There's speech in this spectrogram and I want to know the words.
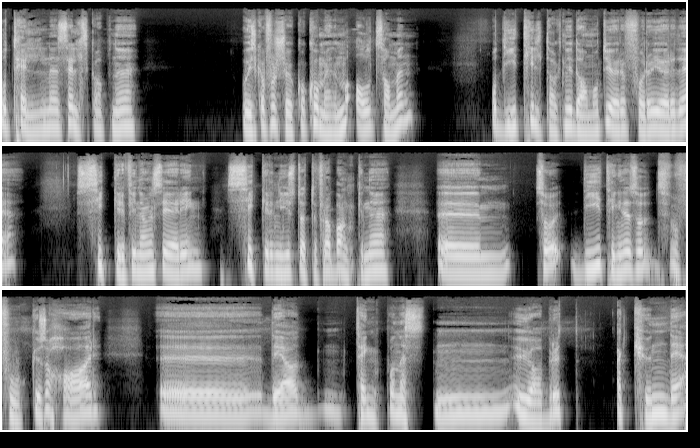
hotellene, selskapene, og vi skal forsøke å komme gjennom alt sammen. Og de tiltakene vi da måtte gjøre for å gjøre det, sikre finansiering, sikre ny støtte fra bankene Så de tingene, så, fokuset har eh, Det jeg har tenkt på nesten uavbrutt, er kun det.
